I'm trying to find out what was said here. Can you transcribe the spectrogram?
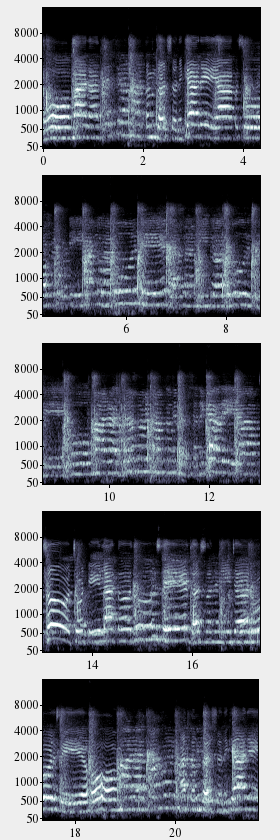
હો મારા તમે દર્શન ક્યારે આપશો ચોટીલા તો દૂર દર્શનની જરૂર છે હો મારા દર્શન ક્યારે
